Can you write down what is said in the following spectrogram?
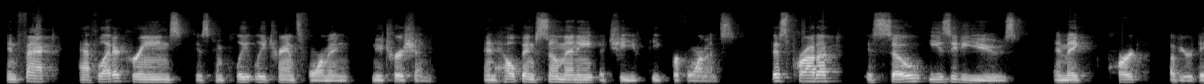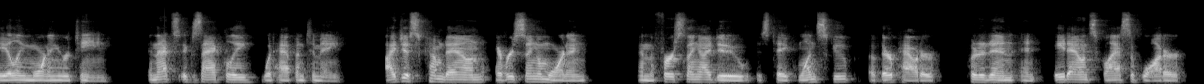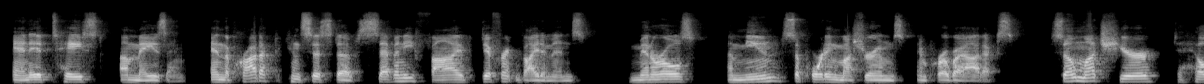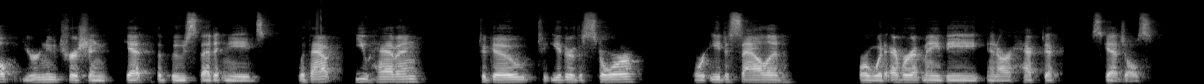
In fact, Athletic Greens is completely transforming nutrition and helping so many achieve peak performance. This product is so easy to use and make part of your daily morning routine. And that's exactly what happened to me. I just come down every single morning, and the first thing I do is take one scoop of their powder, put it in an eight ounce glass of water, and it tastes amazing. And the product consists of 75 different vitamins, minerals, immune supporting mushrooms, and probiotics. So much here to help your nutrition get the boost that it needs without you having to go to either the store or eat a salad or whatever it may be in our hectic schedules.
